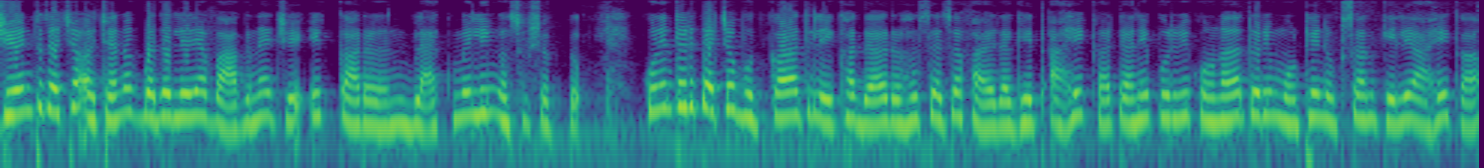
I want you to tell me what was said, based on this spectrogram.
जयंत त्याच्या अचानक बदललेल्या वागण्याचे एक कारण ब्लॅकमेलिंग असू शकतं. कोणीतरी त्याच्या भूतकाळातील एखाद्या रहस्याचा फायदा घेत आहे का? त्याने पूर्वी कोणाला तरी मोठे नुकसान केले आहे का?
